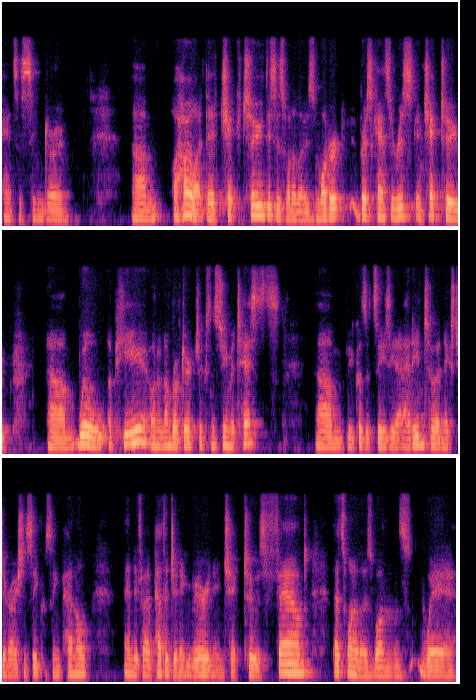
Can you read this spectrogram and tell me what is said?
cancer syndrome. Um, I highlight there CHEK2. This is one of those moderate breast cancer risk and CHEK2 um, will appear on a number of direct-to-consumer tests um, because it's easy to add into a next generation sequencing panel and if a pathogenic variant in CHEK2 is found, that's one of those ones where,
